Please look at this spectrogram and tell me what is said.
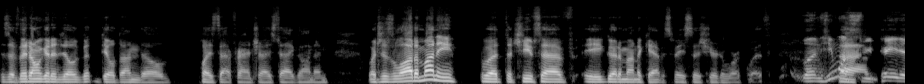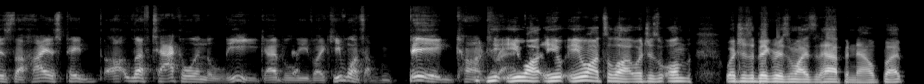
Is if they don't get a deal deal done, they'll place that franchise tag on him, which is a lot of money but the Chiefs have a good amount of cap space this year to work with. Well, and he wants uh, to be paid as the highest paid uh, left tackle in the league, I believe. Like he wants a big contract. He, he want he, he wants a lot, which is which is a big reason why it's happened now. But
